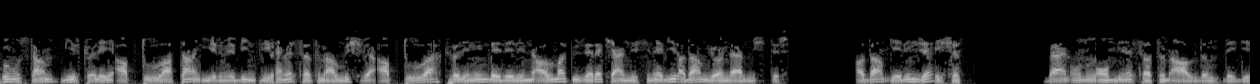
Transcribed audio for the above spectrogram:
Humus'tan bir köleyi Abdullah'tan 20 bin dirheme satın almış ve Abdullah kölenin bedelini almak üzere kendisine bir adam göndermiştir. Adam gelince Eşas, ben onu 10 bine satın aldım dedi.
